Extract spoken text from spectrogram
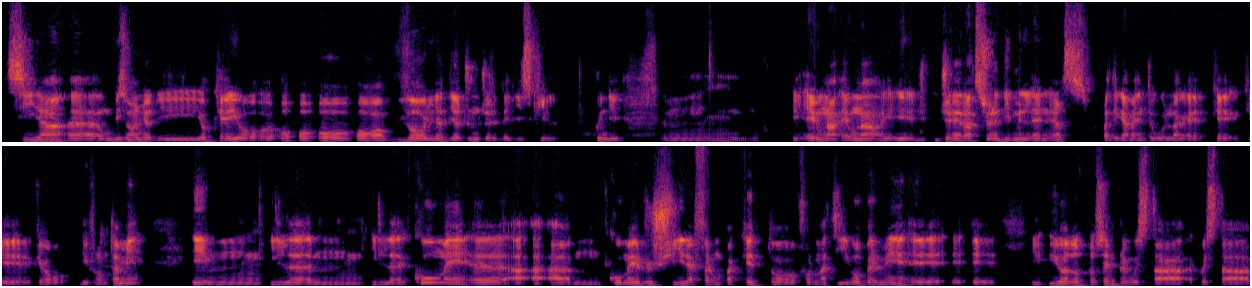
sia eh, un bisogno di, ok, ho, ho, ho, ho, voglia di aggiungere degli skill. Quindi mh, mm, è, una, è, una, generazione di millennials, praticamente quella che, che, che, che ho di fronte a me, e, um, il, um, il, come, uh, a, a, um, come, riuscire a fare un pacchetto formativo per me è, è, io adotto sempre questa, questa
